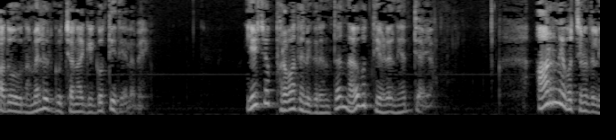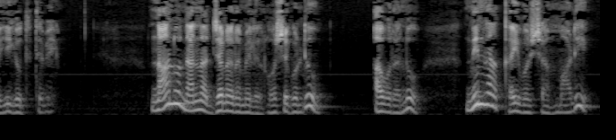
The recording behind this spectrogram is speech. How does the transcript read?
ಅದು ನಮ್ಮೆಲ್ಲರಿಗೂ ಚೆನ್ನಾಗಿ ಗೊತ್ತಿದೆ ಅಲ್ಲವೇ? ಯೇಜ ಪ್ರವಾದನ ಗ್ರಂಥ ನಲವತ್ತೇಳನೇ ಅಧ್ಯಾಯ. ಆರನೇ ವಚನದಲ್ಲಿ ಹೀಗೆ ಓದುತ್ತೇವೆ. ನಾನು ನನ್ನ ಜನರ ಮೇಲೆ ರೋಷಗೊಂಡು ಅವರನ್ನು ನಿನ್ನ ಕೈವಶ ಮಾಡಿ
